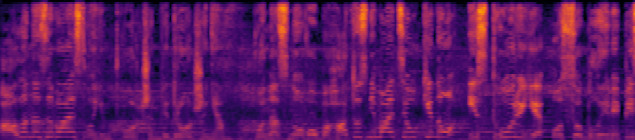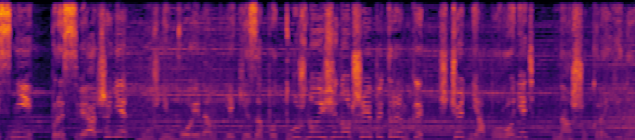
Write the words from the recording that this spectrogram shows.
Алла називає своїм творчим відродженням. Вона знову багато знімається у кіно і створює особливі пісні, присвячені мужнім воїнам, які за потужної жіночої підтримки щодня боронять нашу країну.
